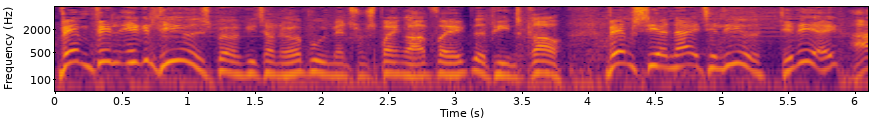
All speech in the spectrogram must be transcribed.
Hvem vil ikke livet, spørger Gita Nørby, mens hun springer op for Ægved grav. Hvem siger nej til livet? Det vil jeg ikke. Ha?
